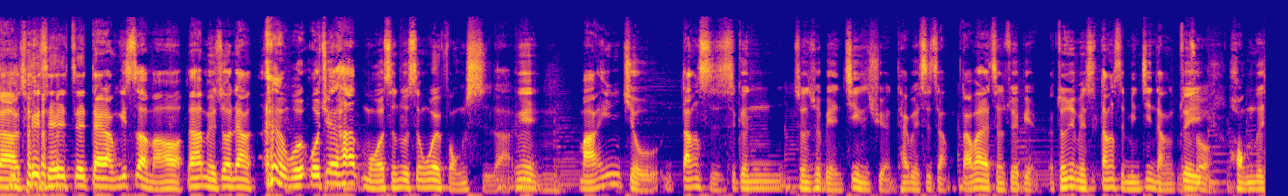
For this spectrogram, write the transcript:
啊，所以这这带他们去算嘛，哦，但他们有做那样，我我觉得他某个程度是为逢时啦，因为。马英九当时是跟陈水扁竞选台北市长，打败了陈水扁。陈水扁是当时民进党最红的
